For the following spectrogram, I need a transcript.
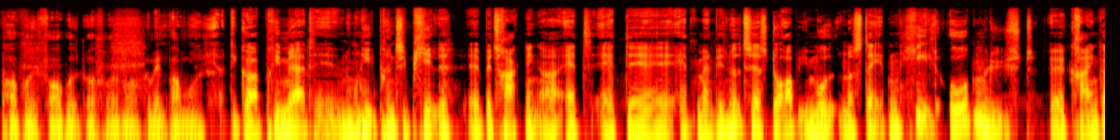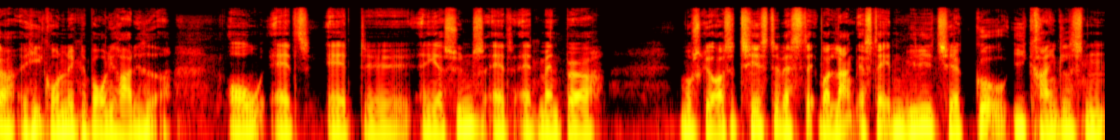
påbud, forbud, du har fået mod at komme ind på området? Ja, det gør primært øh, nogle helt principielle øh, betragtninger, at, at, øh, at man bliver nødt til at stå op imod, når staten helt åbenlyst krænker helt grundlæggende borgerlige rettigheder. Og at, at, at jeg synes, at, at man bør måske også teste, hvad hvor langt er staten villig til at gå i krænkelsen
